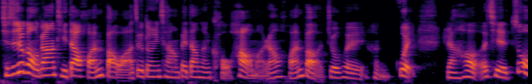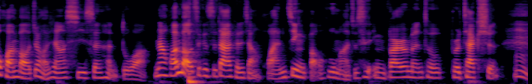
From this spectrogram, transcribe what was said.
其实就跟我刚刚提到环保啊，这个东西常常被当成口号嘛，然后环保就会很贵，然后而且做环保就好像要牺牲很多啊。那环保这个字，大家可能讲环境保护嘛，就是 environmental protection。嗯，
